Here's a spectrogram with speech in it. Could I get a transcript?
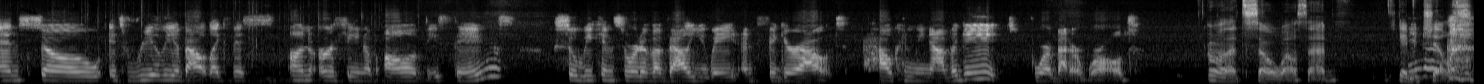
and so it's really about like this unearthing of all of these things so we can sort of evaluate and figure out how can we navigate for a better world. Oh, that's so well said. It gave me chills.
